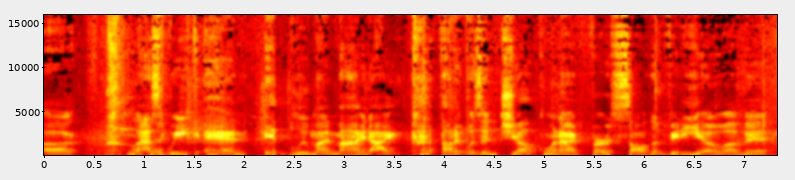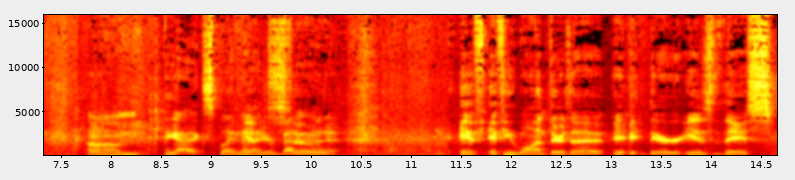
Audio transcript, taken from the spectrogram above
uh, last week, and it blew my mind. I kind of thought it was a joke when I first saw the video of it. Um, yeah, explain that. Yeah, You're better so, at it if if you want, there's a it, it, there is this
